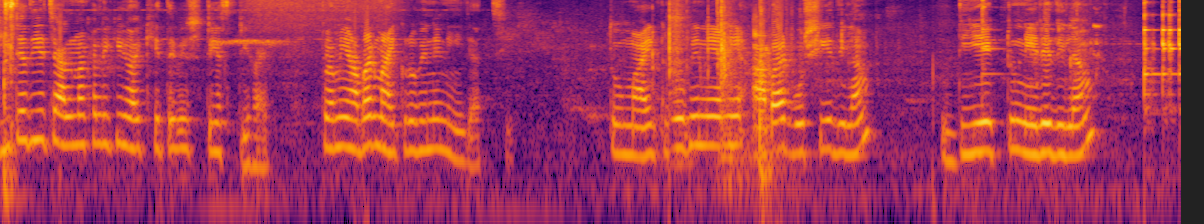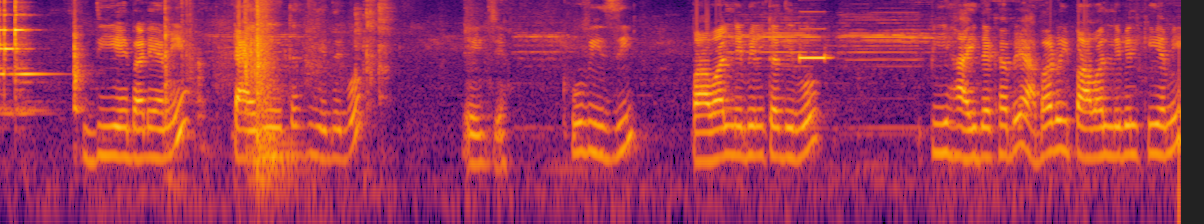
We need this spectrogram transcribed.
ঘিটা দিয়ে চাল মাখালে কি হয়? খেতে বেশ টেস্টি হয়। তো আমি আবার মাইক্রোওভেনে নিয়ে যাচ্ছি। তো মাইক্রোওভেনে আমি আবার বসিয়ে দিলাম। দিয়ে একটু নেড়ে দিলাম। দিয়ে এবারে আমি টাইমিংটা দিয়ে দেব। এই যে, খুব ইজি পাওয়ার লেভেলটা দেবো। পি হাই দেখাবে, আবার ওই পাওয়ার লেভেলকেই আমি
